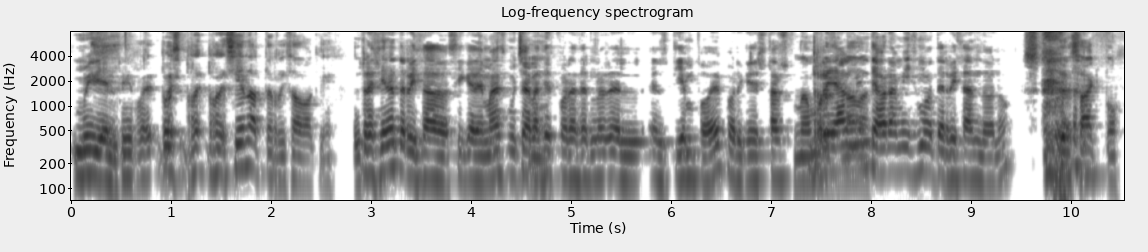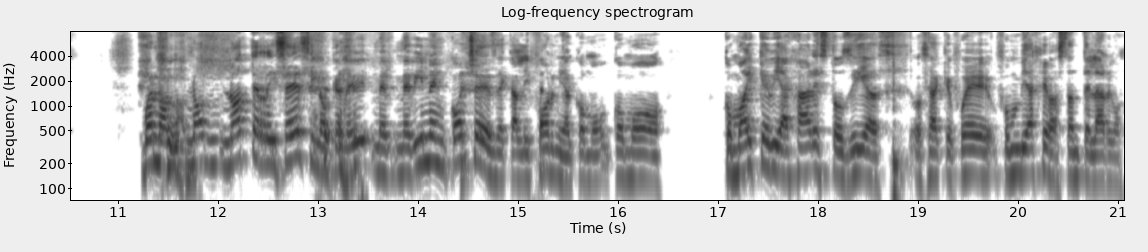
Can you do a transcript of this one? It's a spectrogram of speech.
Muy bien. pues recién aterrizado aquí. Recién aterrizado, sí que además muchas mm. gracias por hacernos el, tiempo, ¿eh? porque estás realmente ahora mismo aterrizando, ¿no? Exacto. Bueno, no, no, aterricé, sino que me, me, vine en coche desde California, como, como, como hay que viajar estos días. O sea que fue, fue un viaje bastante largo.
